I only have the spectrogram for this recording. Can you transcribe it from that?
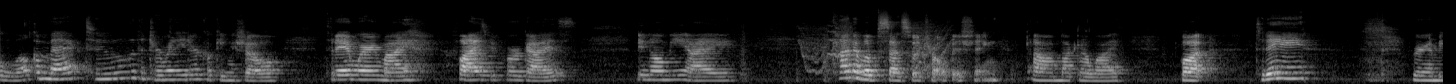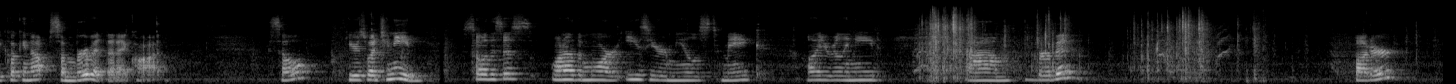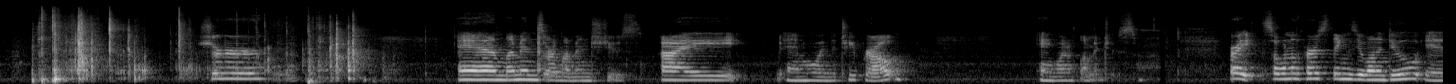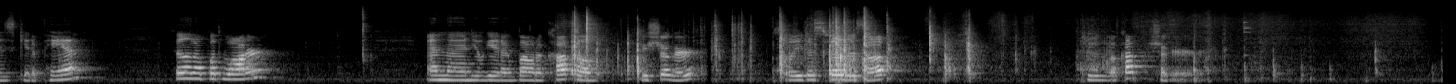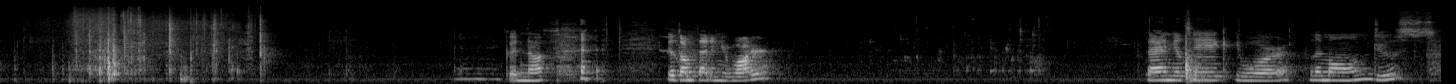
welcome back to the Terminator Cooking Show. Today I'm wearing my Flies Before Guys. You know me, I kind of obsessed with trout fishing, I'm um, not gonna lie. But today we're gonna be cooking up some burbot that I caught. So here's what you need. So this is one of the more easier meals to make. All you really need, um, burbot, butter, sugar, and lemons or lemon juice. I am going the cheap route and going with lemon juice. Alright, so one of the first things you want to do is get a pan, fill it up with water, and then you'll get about a cup of your sugar. So you just fill this up to a cup of sugar. Good enough. You'll dump that in your water. Then you'll take your lemon juice.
